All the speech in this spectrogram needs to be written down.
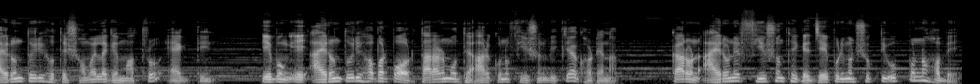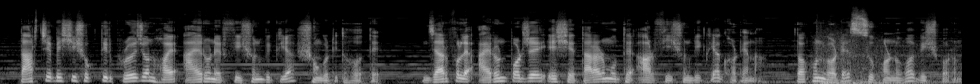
আয়রন তৈরি হতে সময় লাগে মাত্র একদিন এবং এই আয়রন তৈরি হবার পর তারার মধ্যে আর কোনো ফিউশন বিক্রিয়া ঘটে না। কারণ আয়রনের ফিউশন থেকে যে পরিমাণ শক্তি উৎপন্ন হবে, তার চেয়ে বেশি শক্তির প্রয়োজন হয় আয়রনের ফিউশন বিক্রিয়া সংগঠিত হতে, যার ফলে আয়রন পর্যায়ে এসে তারার মধ্যে আর ফিউশন বিক্রিয়া ঘটে না। তখন ঘটে সুপারনোভা বিস্ফোরণ।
